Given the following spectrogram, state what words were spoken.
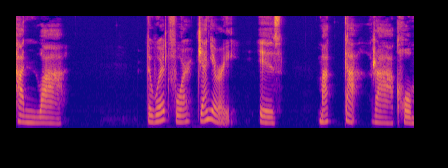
ธันวา The word for January is มกราคม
